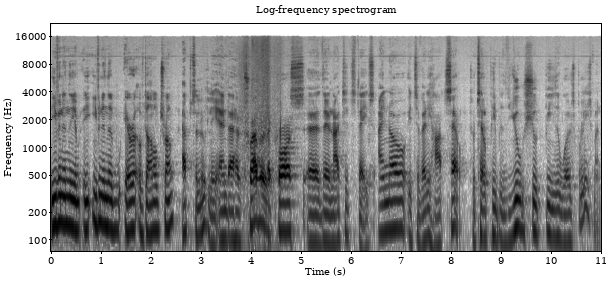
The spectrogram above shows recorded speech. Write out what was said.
Even in the, even in the era of Donald Trump? Absolutely. And I have traveled across uh, the United States. I know it's a very hard sell to tell people that you should be the world's policeman.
